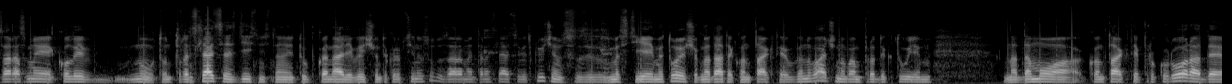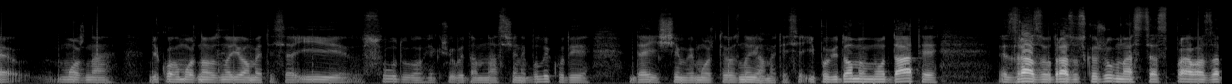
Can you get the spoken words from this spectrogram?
Зараз ми, коли ну, тут трансляція здійснюється на YouTube каналі Вищого антикорупційного суду, зараз ми трансляцію відключимо з, з, з тією метою, щоб надати контакти обвинуваченого, вам продиктуємо. Надамо контакти прокурора, де можна, в якого можна ознайомитися, і суду, якщо ви там в нас ще не були, куди, де і з чим ви можете ознайомитися. І повідомимо дати. Зразу одразу скажу, в нас ця справа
